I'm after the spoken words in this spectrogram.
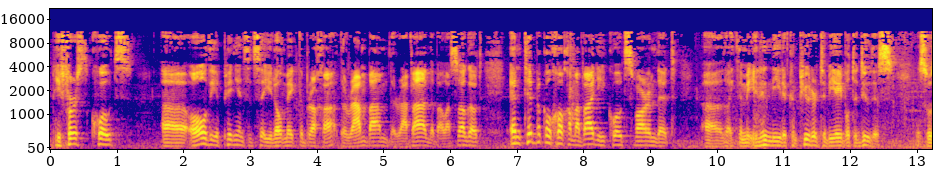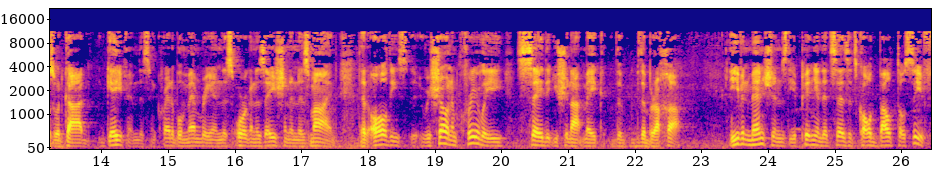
he first quotes uh, all the opinions that say you don't make the bracha, the Rambam, the Rava, the Balasagot, and typical Chocham Avadi, quotes Svarim that uh, like the, he didn't need a computer to be able to do this. This was what God gave him, this incredible memory and this organization in his mind. That all these Rishonim clearly say that you should not make the, the bracha. He even mentions the opinion that says it's called Bal Tosif,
